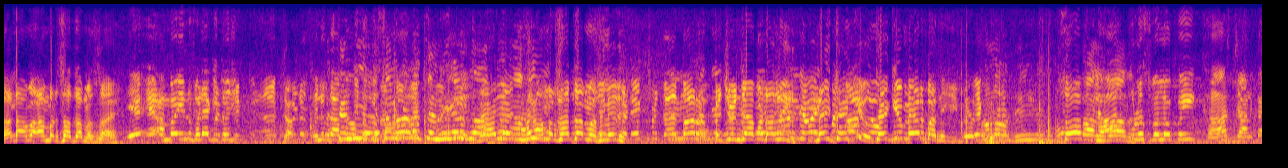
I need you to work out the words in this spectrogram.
ਸਾਡਾ ਅੰਮ- ਅੰਮ੍ਰਿਤਸਰ ਦਾ ਮਸਲਾ ਹੈ। ਇਹ ਇਹ ਅੰਬਾ ਇਹਨੂੰ ਫੜਿਆ ਕਿਤੋਂ ਜੀ? ਇਹਨੂੰ ਕਾਬੂ ਚੰਡੀਗੜ੍ਹ ਸਰ ਚੰਡੀਗੜ੍ਹ ਮੈਂ ਅੰਮ੍ਰਿਤਸਰ ਦਾ ਮਸਲੇ 55 ਵੱਡਾ ਨਹੀਂ। ਨਹੀਂ ਥੈਂਕ ਯੂ ਥੈਂਕ ਯੂ ਮਿਹਰਬਾਨੀ ਜੀ ਮਿਹਰਬਾਨੀ। ਸੋ ਫਿਲਹਾਲ ਪੁਲਿਸ ਵੱਲੋਂ ਕੋਈ ਖਾਸ ਜਾਣਕਾਰੀ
